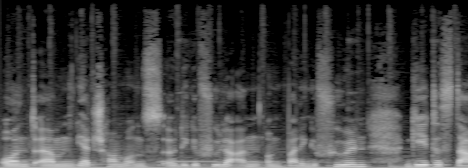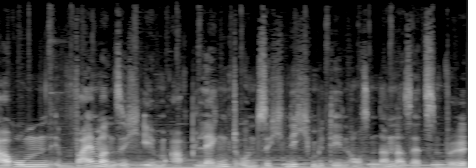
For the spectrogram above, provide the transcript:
Und ähm, jetzt schauen wir uns äh, die Gefühle an. Und bei den Gefühlen geht es darum, weil man sich eben ablenkt und sich nicht mit denen auseinandersetzen will,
